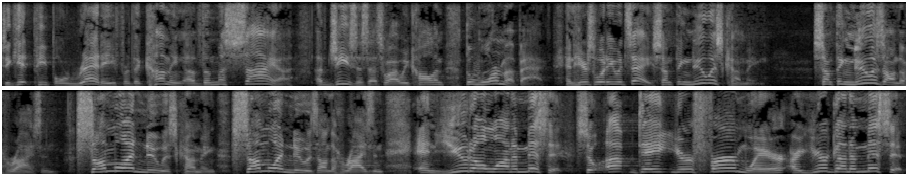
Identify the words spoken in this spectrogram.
to get people ready for the coming of the Messiah, of Jesus. That's why we call him the warm up act. And here's what he would say something new is coming. Something new is on the horizon. Someone new is coming. Someone new is on the horizon, and you don't want to miss it. So update your firmware or you're going to miss it.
